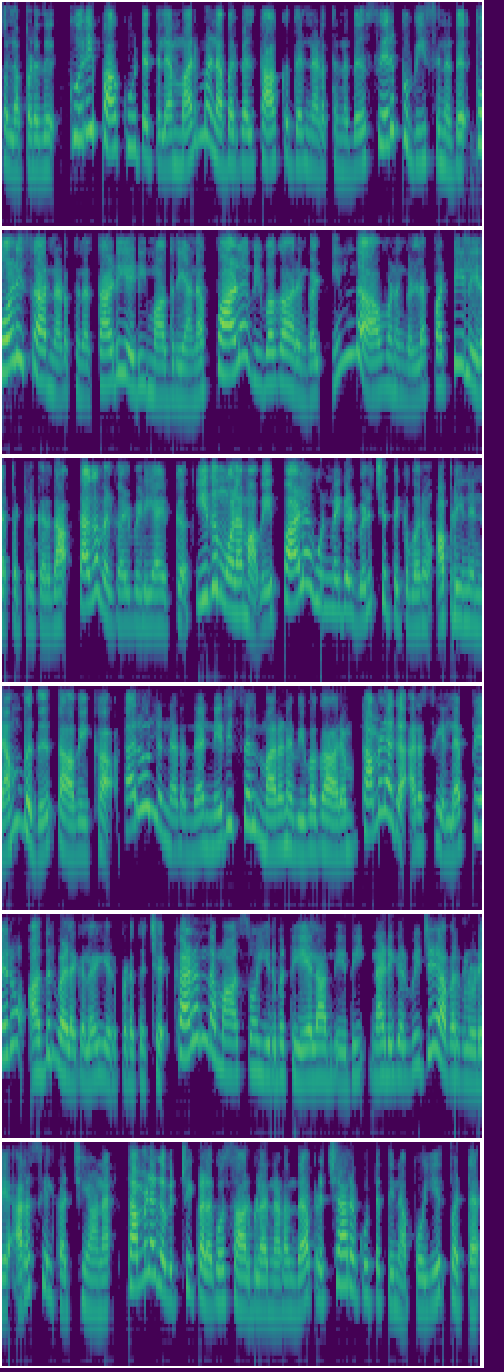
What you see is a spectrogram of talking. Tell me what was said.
சொல்லப்படுது. குறிப்பா கூட்டத்துல மர்ம நபர்கள் தாக்குதல் நடத்தினது செருப்பு வீசினது போலீசார் நடத்தின தடியடி மாதிரியான பல விவகாரங்கள் இந்த ஆவணங்கள்ல பட்டியலிடப்பட்டிருக்கிறதா தகவல்கள் வெளியாயிருக்கு. இது மூலமாவே பல உண்மைகள் வெளிச்சத்துக்கு வரும் அப்படின்னு நம்புது தாவேகா. கரூர்ல நடந்த நெரிசல் மரண விவகாரம் தமிழக அரசியல்ல பெரும் அதிர்வலைகளை ஏற்படுத்துச்சு. கடந்த மாசம் இருபத்தி ஏழாம் தேதி நடிகர் விஜய் அவர்களுடைய அரசியல் கட்சியான தமிழக வெற்றி கழகம் சார்பில் நடந்த பிரச்சார கூட்டத்தின் அப்போ ஏற்பட்ட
